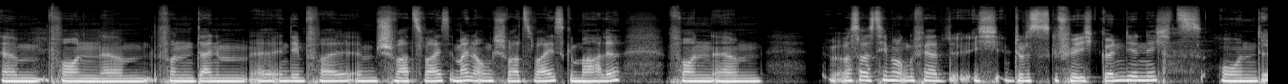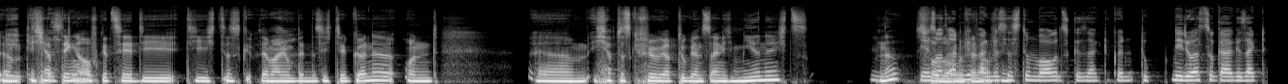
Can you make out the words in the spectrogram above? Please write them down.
Ähm, von, ähm, von deinem, äh, in dem Fall ähm, schwarz-weiß, in meinen Augen schwarz-weiß Gemale von, ähm, was war das Thema ungefähr? Ich, du hattest das Gefühl, ich gönn dir nichts und ähm, ich habe Dinge du. aufgezählt, die, die ich das, der Meinung bin, dass ich dir gönne und ähm, ich habe das Gefühl gehabt, du gönnst eigentlich mir nichts. Ne? Das Ja, war so so hat ungefähr angefangen, das hast du morgens gesagt. Du, gönn, du, nee, du hast sogar gesagt,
